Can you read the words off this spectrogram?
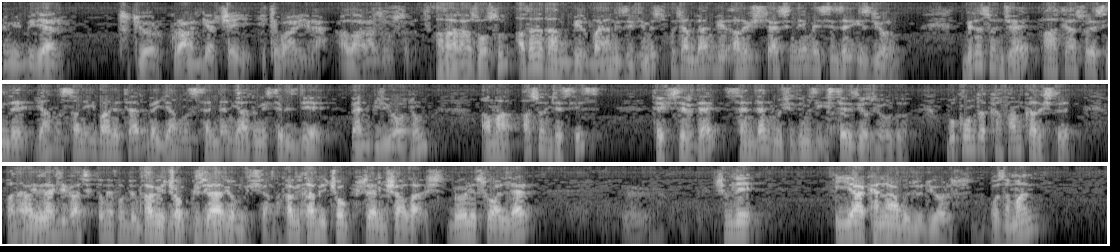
bir yer tutuyor Kur'an gerçeği itibariyle. Allah razı olsun. Allah razı olsun. Adana'dan bir bayan izlediğimiz, hocam ben bir arayış içerisindeyim ve sizleri izliyorum. Biraz önce Fatiha suresinde yalnız sana ibadetler ve yalnız senden yardım isteriz diye ben biliyordum. Ama az önce siz tefsirde senden mürşidimizi isteriz yazıyordu. Bu konuda kafam karıştı. Bana Tabii. detaylı bir açıklama yapabilir misiniz? Tabii çok bizi güzel. inşallah. Tabii tabii çok güzel inşallah. İşte böyle sualler. e, Şimdi İyyâke nâbudu diyoruz. O zaman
